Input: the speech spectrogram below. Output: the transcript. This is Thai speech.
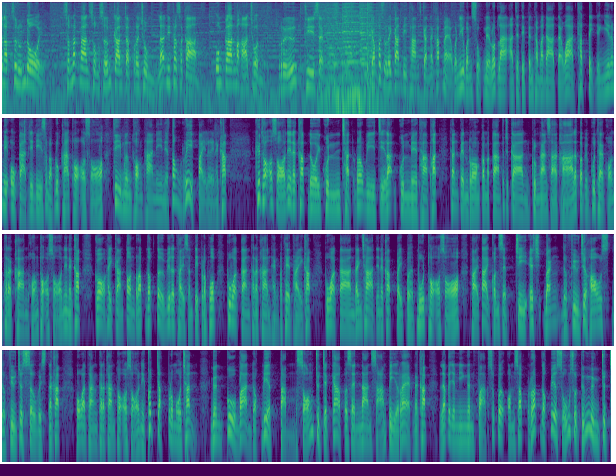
สนับสนุนโดย สำนักงานส่งเสริมการจัดประชุม และนิทรรศการ องค์การมหาชน หรือ t ีเซกลับเข้าสู่รายการ BTimes กันนะครับแหมวันนี้วันศุกร์เนี่ยรถราอาจจะติดเป็นธรรมดา แต่ว่าถ้าติดอย่างนี้แล้วมีโอกาสดีๆสำหรับลูกค้าธอส.ที่เมืองทองธานีเนี่ยต้องรีบไปเลยนะครับคือธอส.เนี่ยนะครับโดยคุณฉัตรวีจิระกุลเมธาพัฒน์ ท่านเป็นรองกรรมการผู้จัดการกลุ่มงานสาขา และก็เป็นผู้แทนของธนาคารของธอส.เนี่ยนะครับก็ให้การต้อนรับดร วิรไทสันติประภพผู้ว่าการธนาคารแห่งประเทศไทยครับผู้ว่าการแบงก์ชาติเนี่ยนะครับไปเปิดบูธธอสภายใต้คอนเซปต์ GH Bank the Future House the Future Service นะครับเพราะว่าทางธนาคารธอสเนี่ยเขาจัดโปรโมชั่น เงินกู้บ้านดอกเบี้ยต่ำ 2.79%นาน 3 ปีแรกนะครับแล้วก็ยังมีเงินฝากซุปเปอร์ออมทรัพย์รับดอกเบี้ยสูงสุดถึง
